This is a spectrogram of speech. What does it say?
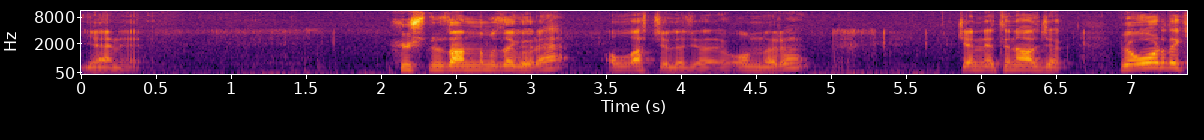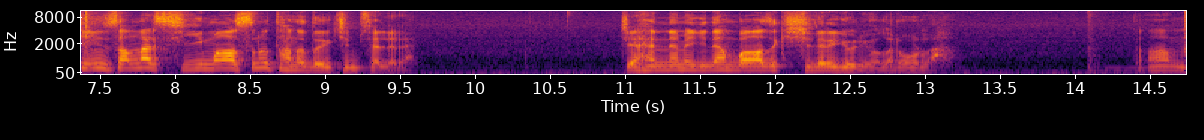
yani hüsnü zannımıza göre Allah Celle Celaluhu onları cennetine alacak. Ve oradaki insanlar simasını tanıdığı kimselere. Cehenneme giden bazı kişileri görüyorlar orada. Tamam mı?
